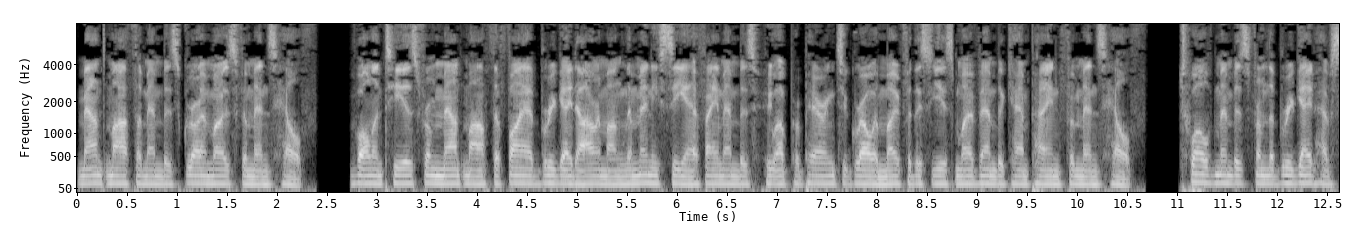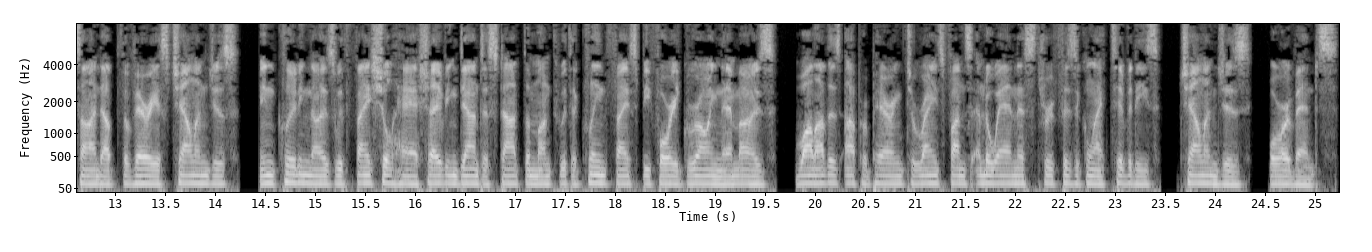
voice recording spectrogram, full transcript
Mount Martha members grow mos for men's health. Volunteers from Mount Martha Fire Brigade are among the many CFA members who are preparing to grow a mo for this year's Movember campaign for men's health. Twelve members from the brigade have signed up for various challenges, including those with facial hair shaving down to start the month with a clean face before regrowing their mos, while others are preparing to raise funds and awareness through physical activities, challenges, or events.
